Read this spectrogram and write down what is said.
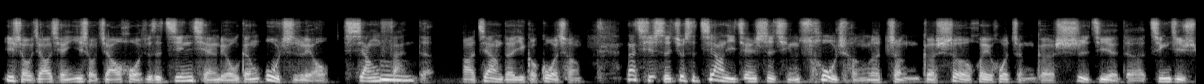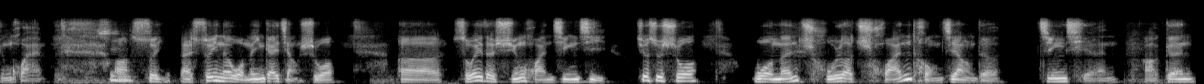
一手交钱，一手交货，就是金钱流跟物质流相反的。啊，这样的一个过程，那其实就是这样一件事情促成了整个社会或整个世界的经济循环啊，所以，哎，所以呢，我们应该讲说，呃，所谓的循环经济，就是说，我们除了传统这样的金钱啊跟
